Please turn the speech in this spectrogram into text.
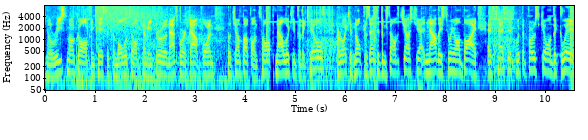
He'll re-smoke off in case of the Molotov coming through, and that's worked out for him. He'll jump up on top, now looking for the kills. Heroic have not presented themselves just yet, and now they swing on by. It's TeSeS with the first kill on the Glaive.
